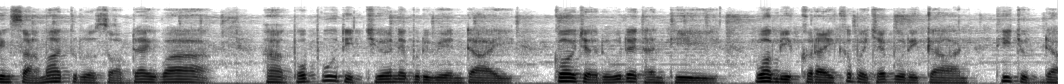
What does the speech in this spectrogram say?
ยังสามารถตรวจสอบได้ว่า หากพบผู้ติดเชื้อในบริเวณใด ก็จะรู้ได้ทันที ว่ามีใครเข้าไปใช้บริการที่จุดใด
